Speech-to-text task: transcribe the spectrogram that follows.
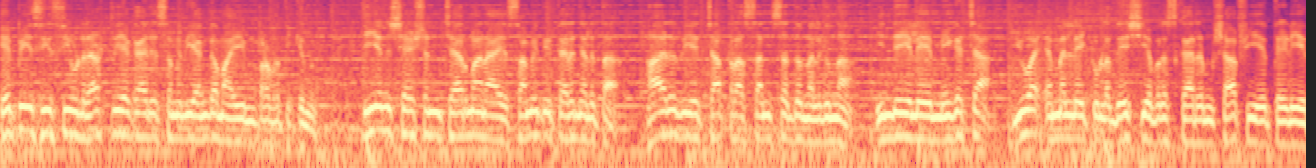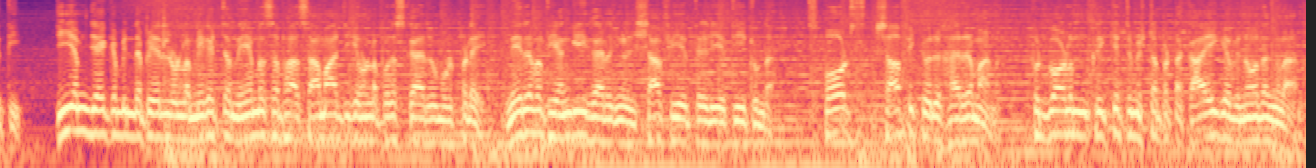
കെ പി സി സിയുടെ രാഷ്ട്രീയകാര്യ സമിതി അംഗമായും പ്രവർത്തിക്കുന്നു. ടി എൻ ശേഷൻ ചെയർമാനായ സമിതി തെരഞ്ഞെടുത്ത ഭാരതീയ ഛാത്ര സൻസദ് നൽകുന്ന ഇന്ത്യയിലെ മികച്ച യുവ എം എൽ എക്കുള്ള ദേശീയ പുരസ്കാരം ഷാഫിയെ തേടിയെത്തി. ടി എം ജേക്കബിന്റെ പേരിലുള്ള മികച്ച നിയമസഭാ സാമാജികനുള്ള പുരസ്കാരവും ഉൾപ്പെടെ നിരവധി അംഗീകാരങ്ങൾ ഷാഫിയെ തേടിയെത്തിയിട്ടുണ്ട്. സ്പോർട്സ് ഷാഫിക്ക് ഒരു ഹരമാണ്. ഫുട്ബോളും ക്രിക്കറ്റും ഇഷ്ടപ്പെട്ട കായിക വിനോദങ്ങളാണ്.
